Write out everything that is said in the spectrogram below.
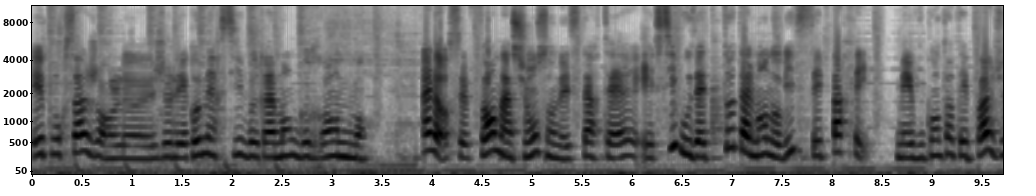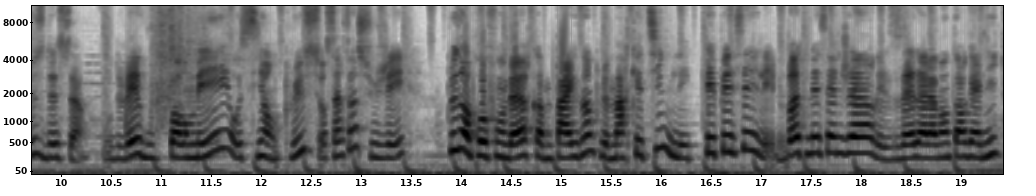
et pour ça, je les remercie vraiment grandement. Alors, ces formations sont des starters et si vous êtes totalement novice, c'est parfait. Mais vous contentez pas juste de ça. Vous devez vous former aussi en plus sur certains sujets plus en profondeur, comme par exemple le marketing, les PPC, les bots messenger, les aides à la vente organique,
